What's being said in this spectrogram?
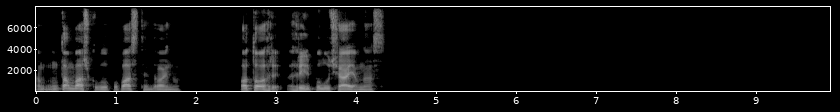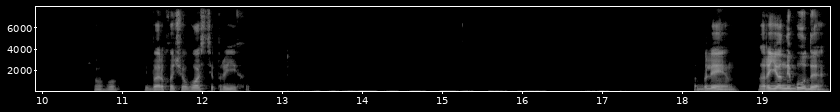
Там, ну там важко було попасти, давай ну. Ото гри- гриль получає в нас. Ого. Ібер хоче в гості приїхати. Блін, зараз його не буде.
